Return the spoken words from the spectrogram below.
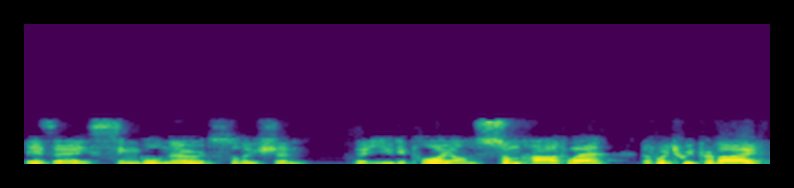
is a single node solution that you deploy on some hardware of which we provide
